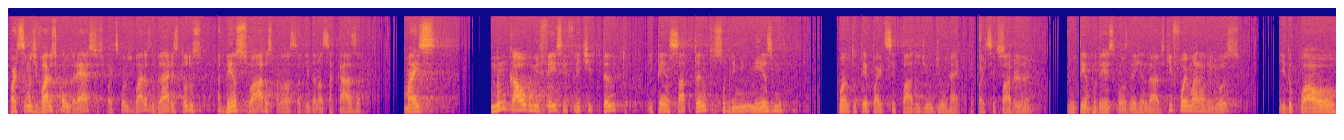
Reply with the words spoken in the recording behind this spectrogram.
Participamos de vários congressos, participamos de vários lugares, todos abençoados para a nossa vida, nossa casa, mas nunca algo me fez refletir tanto e pensar tanto sobre mim mesmo quanto ter participado de, um- de um REC, ter participado de um, de um tempo desse com os legendários, que foi maravilhoso e do qual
